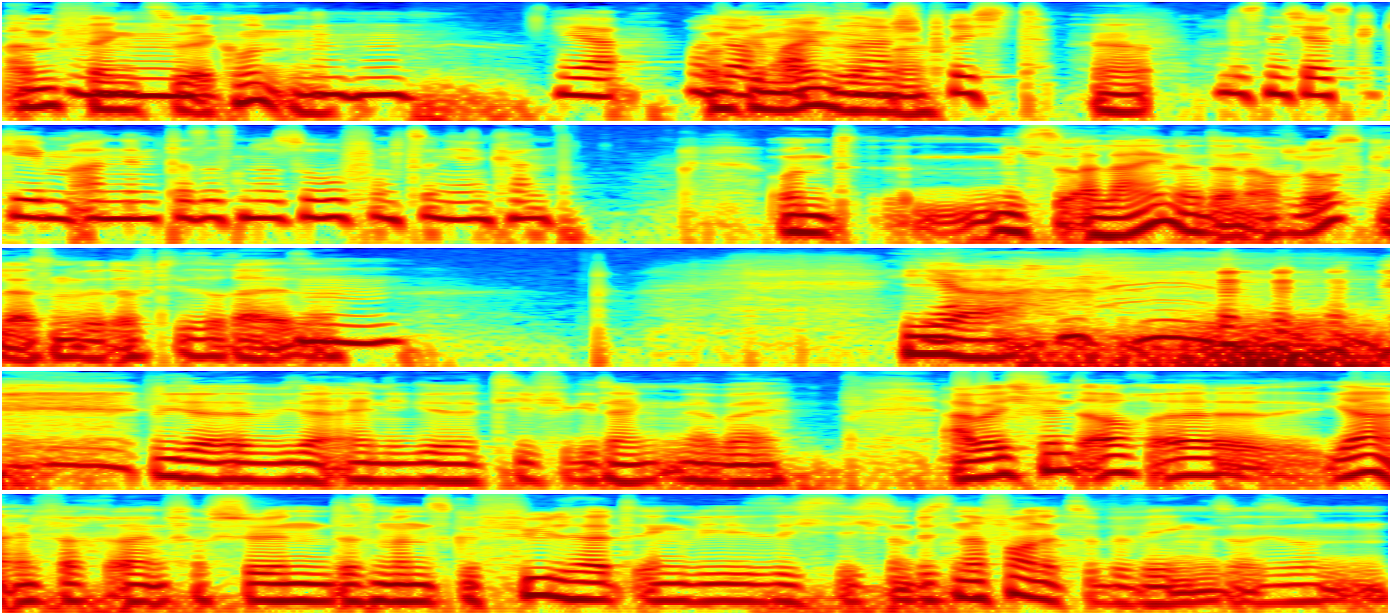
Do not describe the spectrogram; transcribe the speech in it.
anfängt mhm. zu erkunden. Mhm. Ja, und, und auch offener spricht. Ja. Und es nicht als gegeben annimmt, dass es nur so funktionieren kann. Und nicht so alleine dann auch losgelassen wird auf diese Reise. Mhm. Ja. ja. wieder, wieder einige tiefe Gedanken dabei. Aber ich finde auch, äh, ja, einfach, einfach schön, dass man das Gefühl hat, irgendwie sich, sich so ein bisschen nach vorne zu bewegen, so, so ein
